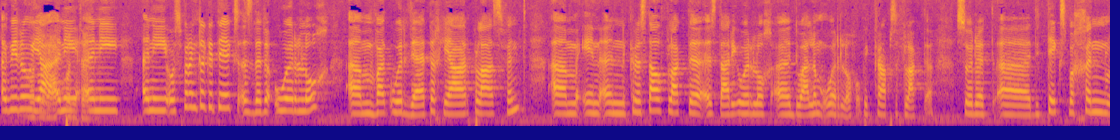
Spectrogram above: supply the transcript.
Ek bedoel ja, in die in die in die oorspronklike teks is dit 'n oorlog um, wat oor 30 jaar plaasvind. Um, en in kristalvlakte is daar die oorlog 'n uh, dwelmoorlog op die Krapse vlakte. Sodat uh, die teks begin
